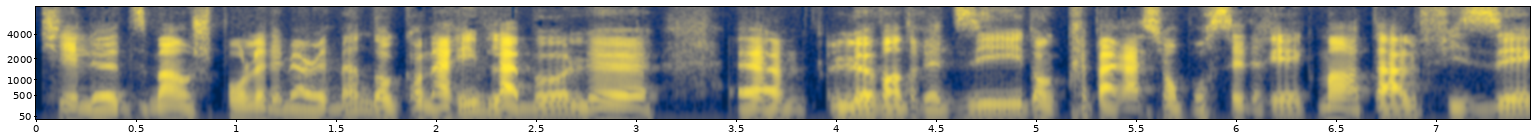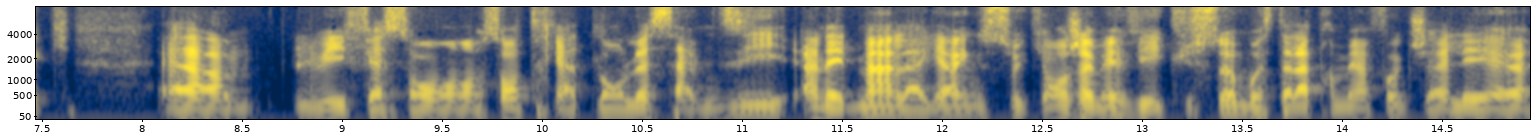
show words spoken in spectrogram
qui est le dimanche pour le demi-Ironman. Donc, on arrive là-bas le, euh, le vendredi, donc préparation pour Cédric, mental, physique. Euh, lui, il fait son, triathlon le samedi. Honnêtement, la gang, ceux qui n'ont jamais vécu ça, moi, c'était la première fois que j'allais euh,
